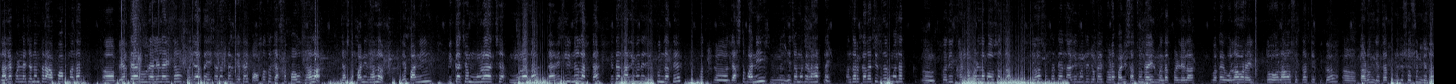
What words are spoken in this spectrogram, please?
नाल्या पडल्याच्या नंतर आपोआप मधात अं, बेड तयार होऊन राहिलेला आहे इथं. म्हणजे आता याच्यानंतर जे काही पावसाचा जास्त पाऊस झाला जास्त पाणी झालं ते पाणी पिकाच्या मुळाच्या मुळाला डायरेक्टली न लागता ते त्या नालीमध्ये झेकून जाते. व जास्त पाणी याच्यामध्ये राहत नाही. आणि जर कदाचित जर मधात कधी खंड पडला पावसाचा तेव्हा सुद्धा त्या नालीमध्ये जो काही थोडा पाणी साचून राहील मधात पडलेला किंवा काही ओलावा राहील तो ओलावा सुद्धा ते पिकं काढून घेतात म्हणजे शोषून घेतात.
